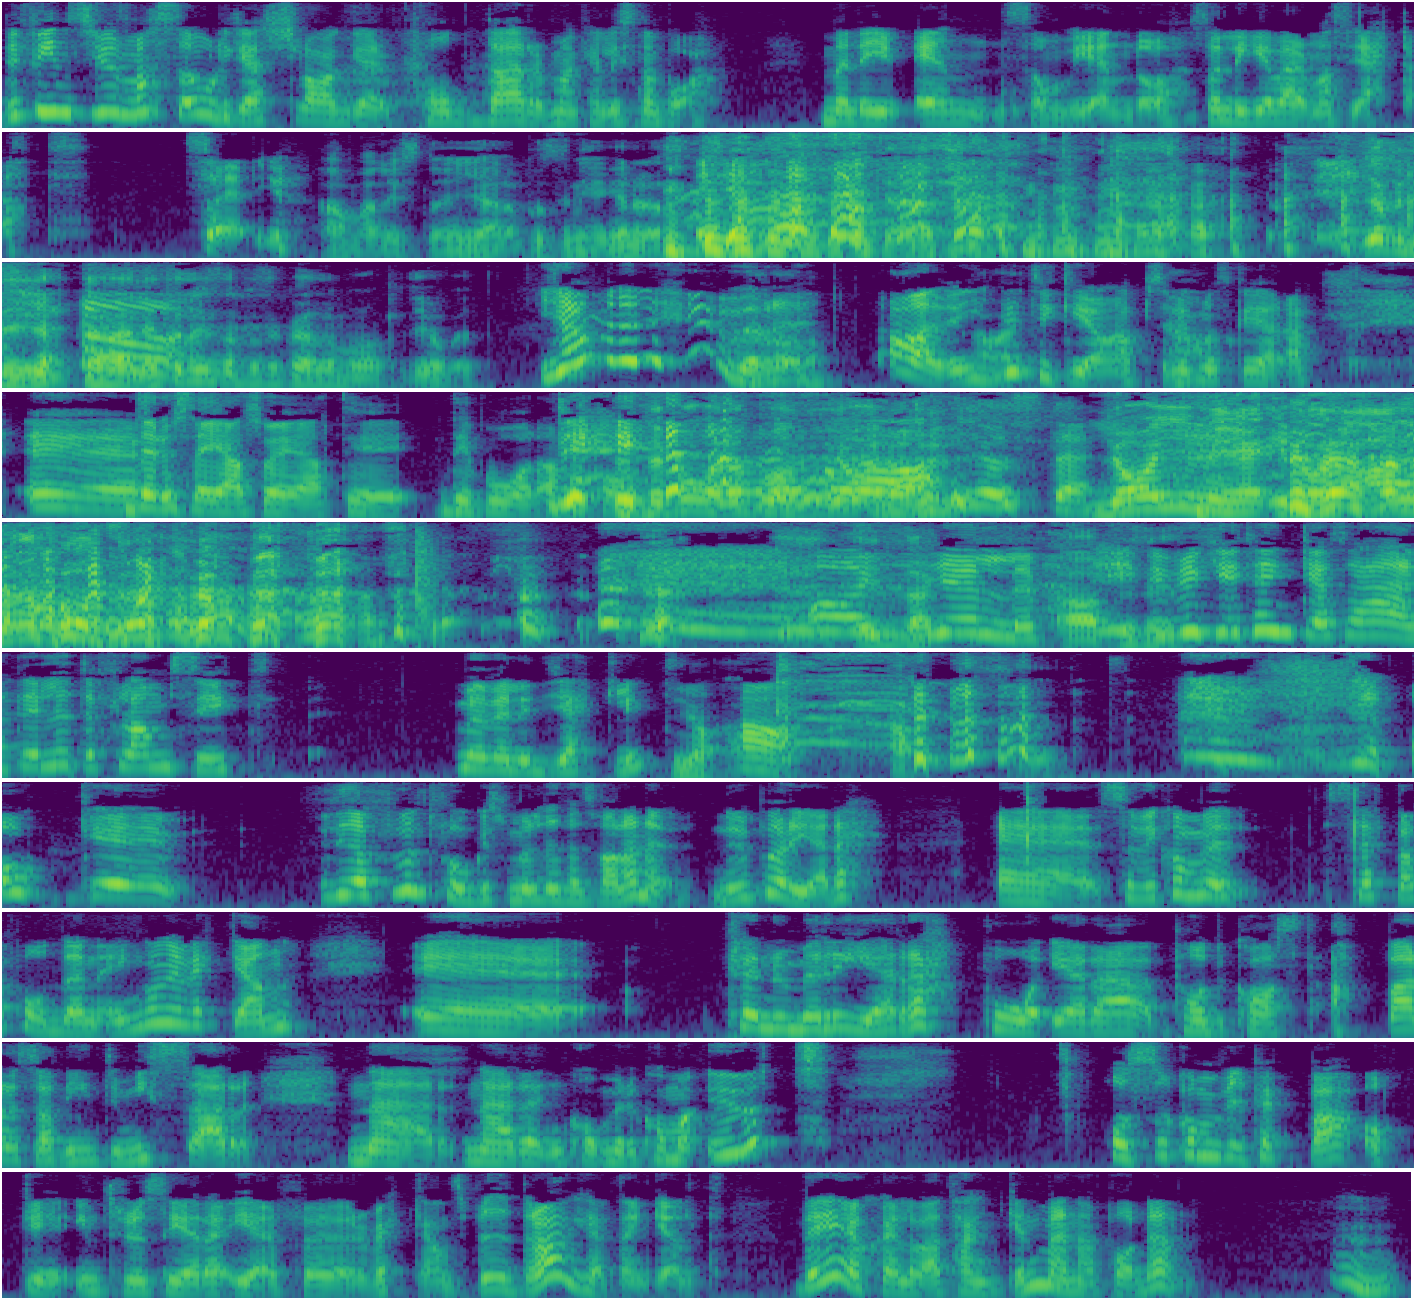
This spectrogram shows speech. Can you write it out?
Det finns ju en massa olika schlagerpoddar man kan lyssna på. Men det är ju en som vi ändå, som ligger varmast i hjärtat. Så är det ju. Ja, man lyssnar ju gärna på sin egen röst. Ja men det är jättehärligt att lyssna på sig själv när man åker till jobbet. Ja men eller hur! Ja. Ja, det tycker jag absolut man ska göra. Eh, Det du säger alltså är att det, det är våra Det är våra podd. Ja, ja. just det. Jag är ju med i några andra poddar. Åh Exakt. hjälp! Ja, vi precis. brukar ju tänka så här att det är lite flamsigt men väldigt hjärtligt. Ja. Ja. Absolut. Och eh, vi har fullt fokus på Melodifestivalen nu. Nu börjar det. Eh, så vi kommer släppa podden en gång i veckan. Eh, prenumerera på era podcastappar så att ni inte missar när, när den kommer komma ut. Och så kommer vi peppa och introducera er för veckans bidrag helt enkelt. Det är själva tanken med den här podden. Mm.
